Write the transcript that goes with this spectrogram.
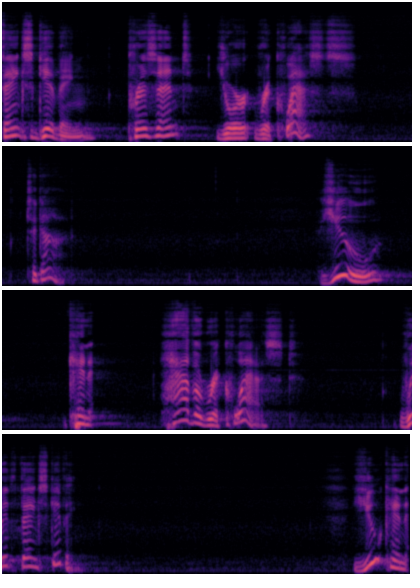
Thanksgiving, present your requests to God. You can have a request with thanksgiving. You can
